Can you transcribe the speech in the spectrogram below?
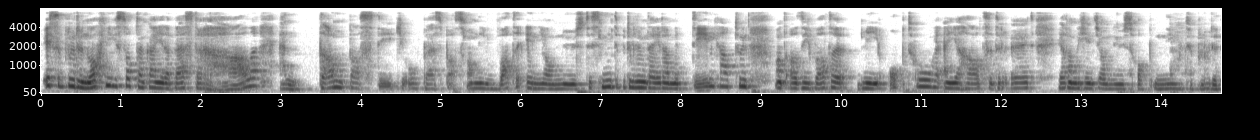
Is het bloeden nog niet gestopt, dan kan je dat best herhalen. En dan pas steek je ook best pas van die watten in jouw neus. Het is niet de bedoeling dat je dat meteen gaat doen, want als die watten mee opdrogen en je haalt ze eruit, ja, dan begint jouw neus opnieuw te bloeden.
